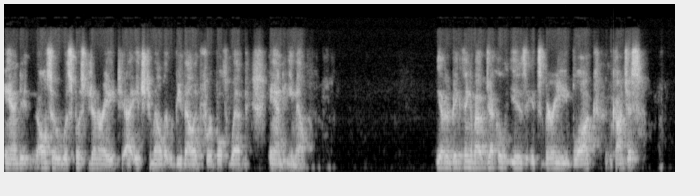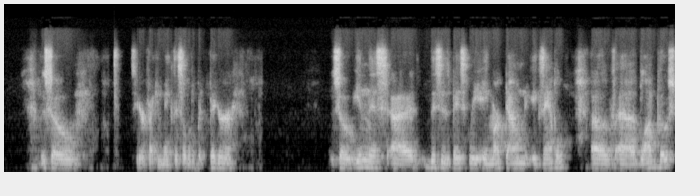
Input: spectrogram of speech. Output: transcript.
and it also was supposed to generate uh, HTML that would be valid for both web and email. The other big thing about Jekyll is it's very block conscious. So let's see if I can make this a little bit bigger. So in this, uh, this is basically a markdown example of a blog post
